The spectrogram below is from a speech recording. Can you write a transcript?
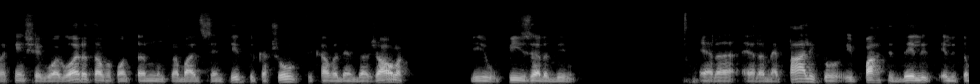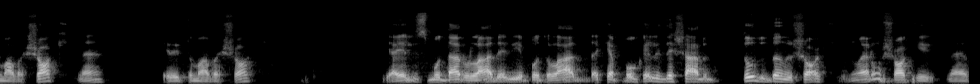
para quem chegou agora, eu estava contando num trabalho científico do cachorro que ficava dentro da jaula, e o piso era de era, era metálico e parte dele ele tomava choque, né? Ele tomava choque. E aí eles mudaram o lado, ele ia para outro lado, daqui a pouco eles deixaram tudo dando choque. Não era um choque, né,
